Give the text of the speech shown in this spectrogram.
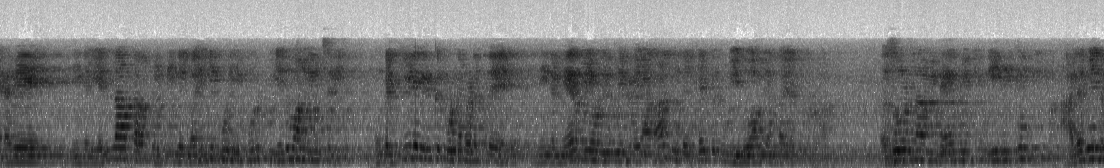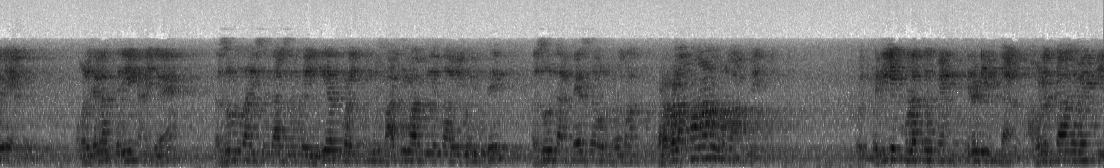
எனவே நீங்கள் எல்லா தரப்பில் நீங்கள் வகிக்கக்கூடிய பொறுப்பு எதுவாகியும் சரி உங்கள் கீழே இருக்கக்கூடிய நபரிடத்திலே நீங்கள் நேர்மையோடு இருந்தீர்களேயானால் நீங்கள் கேட்கக்கூடிய இதுவாக அந்த ஏற்றுக்கொள்ளலாம் ரசூல்லாவின் நேர்மைக்கும் நீதிக்கும் அளவே கிடையாது. உங்களுக்கு எல்லாம் தெரியும் நினைக்கிறேன் ரசூல்லாய் சித்தாசனுடைய ஈரப்படை மீது பாத்திமா ரலியல்லாவை குறித்து ரசூல்லா பேச ஒரு பிரபல பிரபலமான ஒரு வார்த்தை. ஒரு பெரிய குளத்து பெண் திருடிவிட்டாள். அவளுக்காக வேண்டி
